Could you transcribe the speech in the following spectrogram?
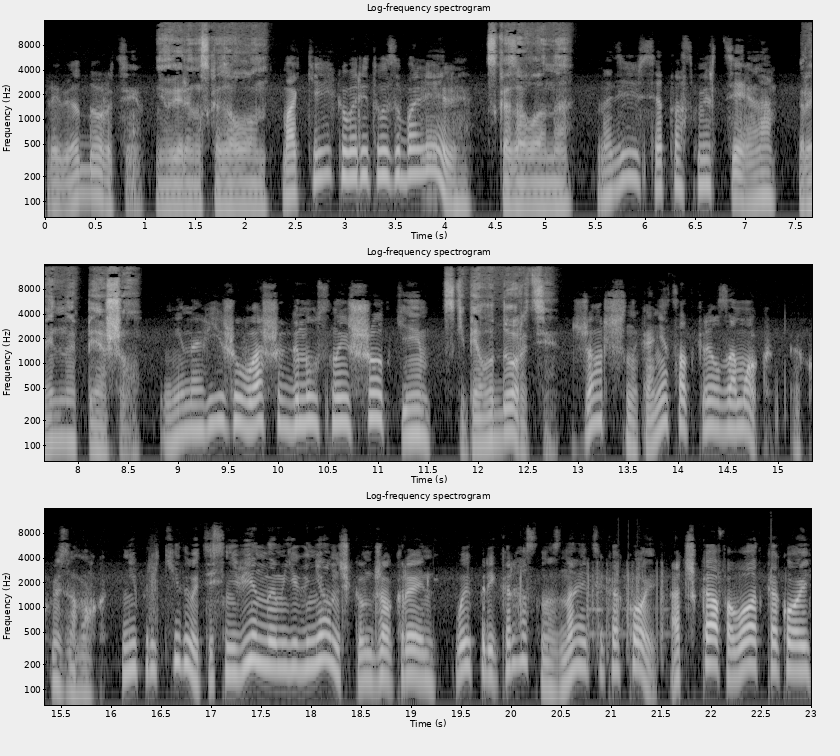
«Привет, Дороти», — неуверенно сказал он. «Маккей говорит, вы заболели», — сказала она. «Надеюсь, это смертельно». Крейн опешил. «Ненавижу ваши гнусные шутки», — вскипела Дороти. Джордж наконец открыл замок. Какой замок? Не прикидывайтесь невинным ягненочком, Джо Крейн. Вы прекрасно знаете какой. От шкафа вот какой.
